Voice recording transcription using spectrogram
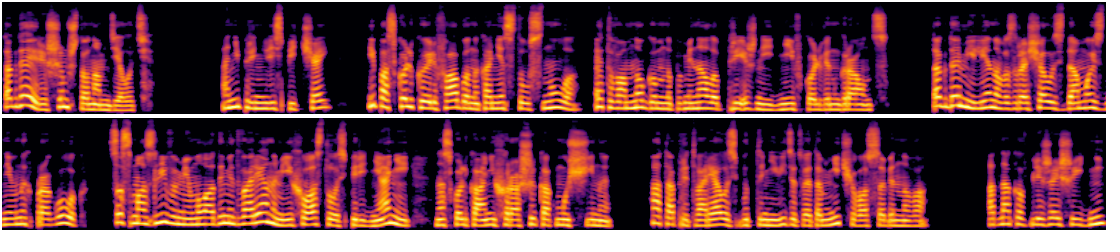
Тогда и решим, что нам делать». Они принялись пить чай, и поскольку Эльфаба наконец-то уснула, это во многом напоминало прежние дни в Кольвин Граундс. Тогда Милена возвращалась домой с дневных прогулок со смазливыми молодыми дворянами и хвасталась перед няней, насколько они хороши как мужчины, а та притворялась, будто не видит в этом ничего особенного. Однако в ближайшие дни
